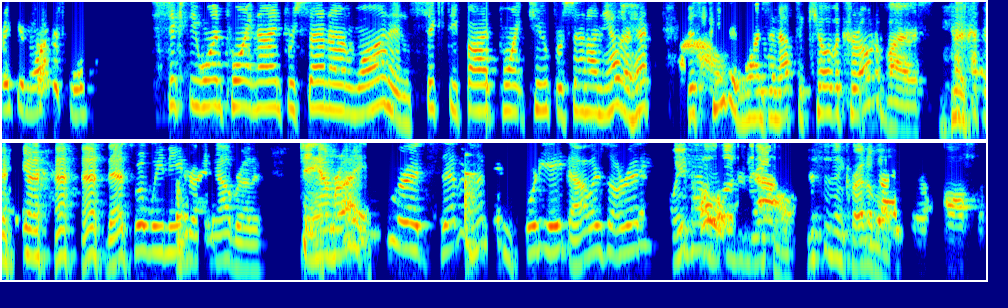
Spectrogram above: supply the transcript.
freaking wonderful. 61.9% on one and 65.2% on the other. Heck, this wow. peanut one's enough to kill the coronavirus. That's what we need right now, brother. Damn right. We're at $748 already. We've had oh, a lot of donations. This is incredible. awesome.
